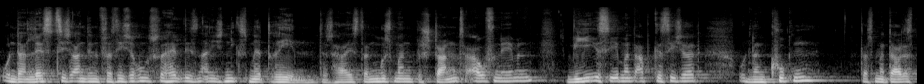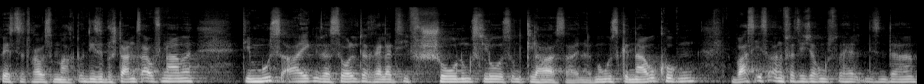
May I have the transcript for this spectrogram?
Und dann lässt sich an den Versicherungsverhältnissen eigentlich nichts mehr drehen. Das heißt, dann muss man Bestand aufnehmen, wie ist jemand abgesichert und dann gucken, dass man da das Beste draus macht. Und diese Bestandsaufnahme, die muss eigentlich, das sollte relativ schonungslos und klar sein. Also man muss genau gucken, was ist an Versicherungsverhältnissen da.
